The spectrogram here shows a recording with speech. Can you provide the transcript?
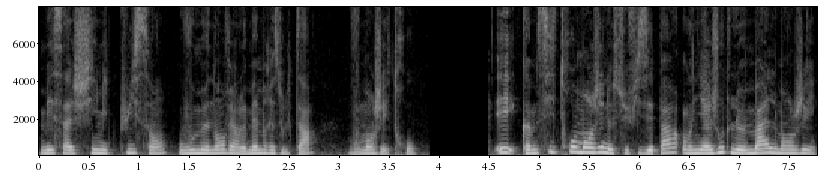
message chimique puissant vous menant vers le même résultat, vous mangez trop. Et comme si trop manger ne suffisait pas, on y ajoute le mal manger.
